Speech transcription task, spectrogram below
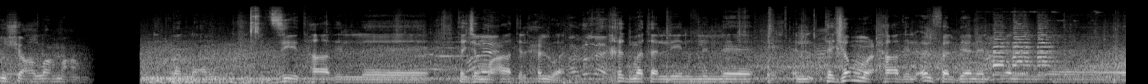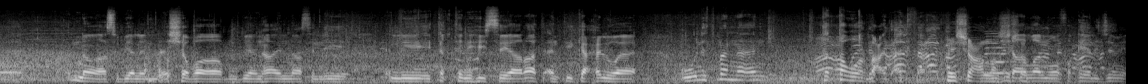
إن شاء الله معهم. تزيد هذه التجمعات الحلوة. خدمة للتجمع هذه الألفة بين بين الناس وبين الشباب وبين هاي الناس اللي اللي تقتني هي سيارات انتيكه حلوة ونتمنى أن تتطور بعد أكثر. إن شاء الله. إن شاء الله الموفقيه للجميع.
